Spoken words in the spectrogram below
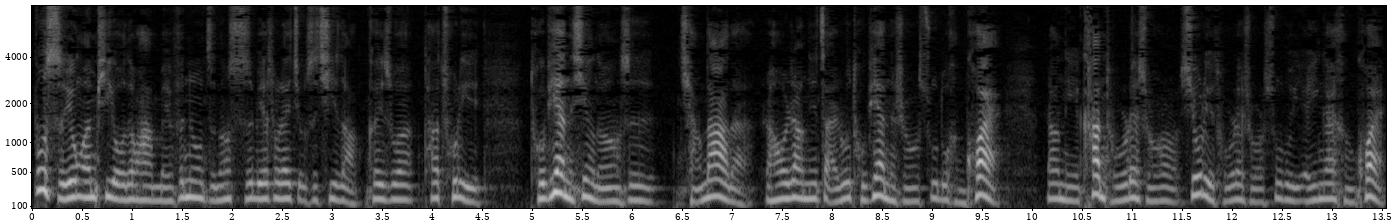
不使用 NPU 的话，每分钟只能识别出来九十七张，可以说它处理图片的性能是强大的，然后让你载入图片的时候速度很快，让你看图的时候、修理图的时候速度也应该很快，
